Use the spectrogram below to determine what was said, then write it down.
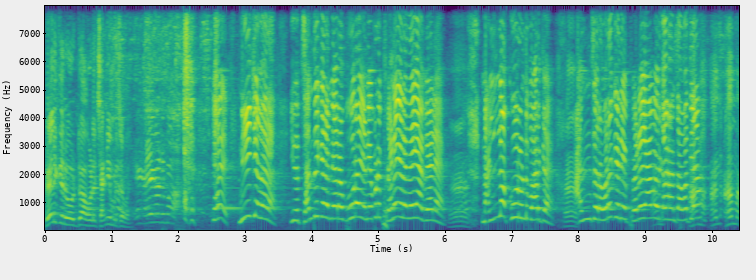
வேலிக்கரு விட்டு அவளை சனி முடிச்சவன். ஏய் நீங்க வேற இது சந்திக்கிற நேரம் பூரா என்னை எப்படி பிணையிறதையா வேலை. நல்லா கூறுண்டு பாருங்க. அஞ்சரை வரைக்கும் என்னை பிழையாம இருக்காங்க தவத்தியா ஆமா, ஆமா, ஆமா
